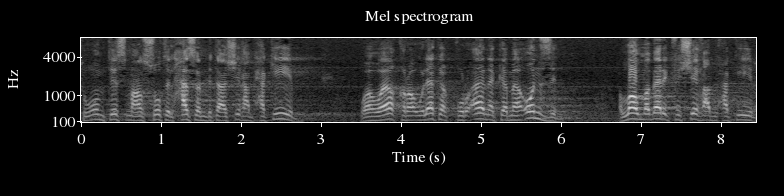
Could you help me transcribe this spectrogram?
تقوم تسمع الصوت الحسن بتاع الشيخ عبد الحكيم وهو يقرأ لك القرآن كما أنزل. اللهم بارك في الشيخ عبد الحكيم.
